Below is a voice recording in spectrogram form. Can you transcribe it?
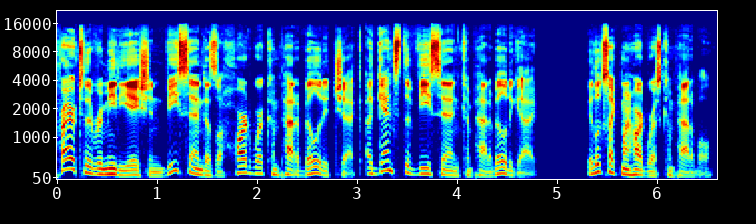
Prior to the remediation, vSAN does a hardware compatibility check against the vSAN compatibility guide. It looks like my hardware is compatible.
